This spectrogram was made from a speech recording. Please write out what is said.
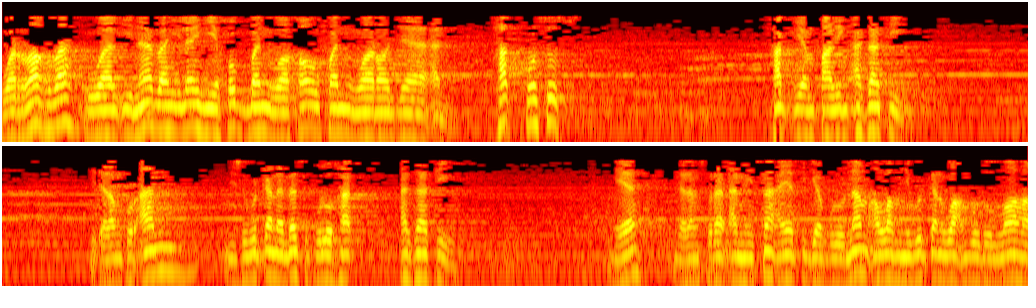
warraghbah wal inabah ilaihi hubban wa khaufan wa rajaan. Hak khusus. Hak yang paling azasi. Di dalam Quran disebutkan ada 10 hak azasi ya dalam surat An-Nisa ayat 36 Allah menyebutkan wa'budullaha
